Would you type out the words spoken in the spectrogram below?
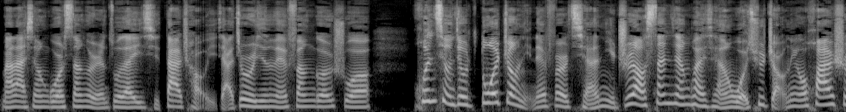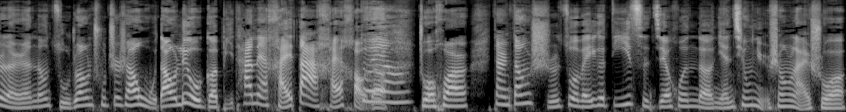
麻辣香锅，三个人坐在一起大吵一架，就是因为帆哥说婚庆就多挣你那份钱，你知道三千块钱我去找那个花市的人能组装出至少五到六个比他那还大还好的桌花，但是当时作为一个第一次结婚的年轻女生来说，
